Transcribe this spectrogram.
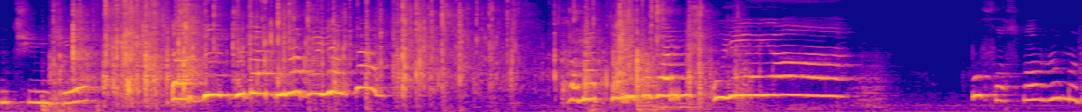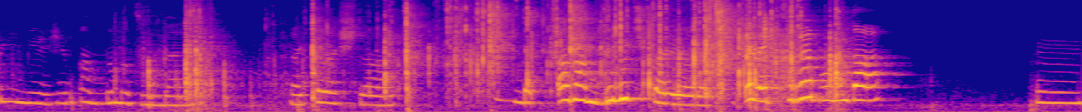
Üçüncü. Dördüncü ben buna bayıldım. Kanatları da varmış uyuya. Bu fosforlu mu bilmiyorum anlamadım ben. Arkadaşlar. Aman bunu çıkarıyorum. Evet sıra bunda. Hmm.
